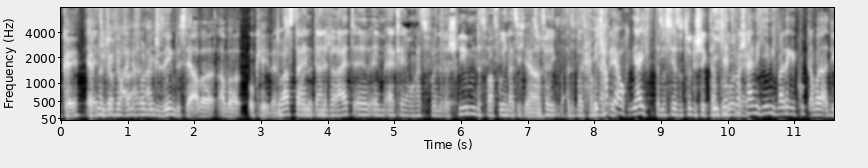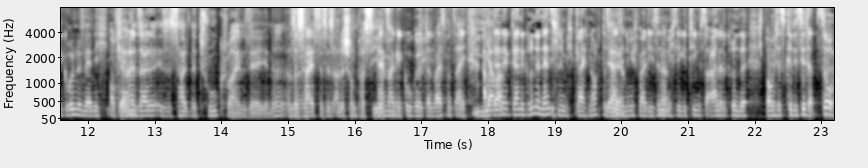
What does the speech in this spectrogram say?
Okay. Ich Äh, habe natürlich nur eine Folge gesehen bisher, aber, aber okay. Dann Du hast dein, deine. Bereit-Erklärung hast du vorhin unterschrieben. Das war vorhin, als ich Ja. zufällig, also bei beim Ich habe ja auch, ja, ich, das, was ich dir so zugeschickt habe. ich hätte wahrscheinlich eh nicht weitergeguckt, aber die Gründe nenne ich. Auf der gerne. anderen Seite ist es halt eine True Crime Serie, ne? Also das heißt, das ist alles schon passiert. Einmal so. gegoogelt, dann weiß man es eigentlich. Aber, Ja, aber- deine, deine Gründe nennst du nämlich gleich noch. Das Ja, weiß ja. ich nämlich, weil die sind nämlich legitim. Das ist auch einer der Gründe, warum ich das kritisiert habe. So,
